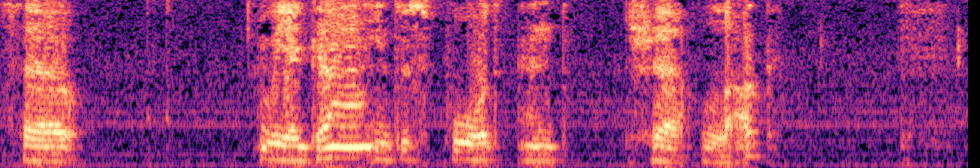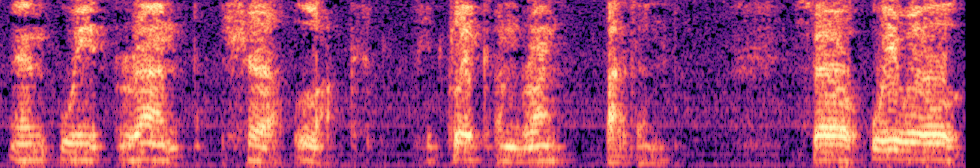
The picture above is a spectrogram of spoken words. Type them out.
So we are going into support and share log and we run share log we click on run button. So we will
